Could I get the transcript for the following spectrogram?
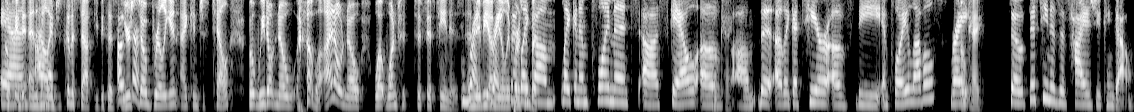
And okay, and Holly, I'm just going to stop you because oh, you're sure. so brilliant. I can just tell, but we don't know. Well, I don't know what one to 15 is, and right, maybe I'm right. the only so person. Like, but um, like an employment uh, scale of okay. um, the uh, like a tier of the employee levels, right? Okay. So 15 is as high as you can go.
